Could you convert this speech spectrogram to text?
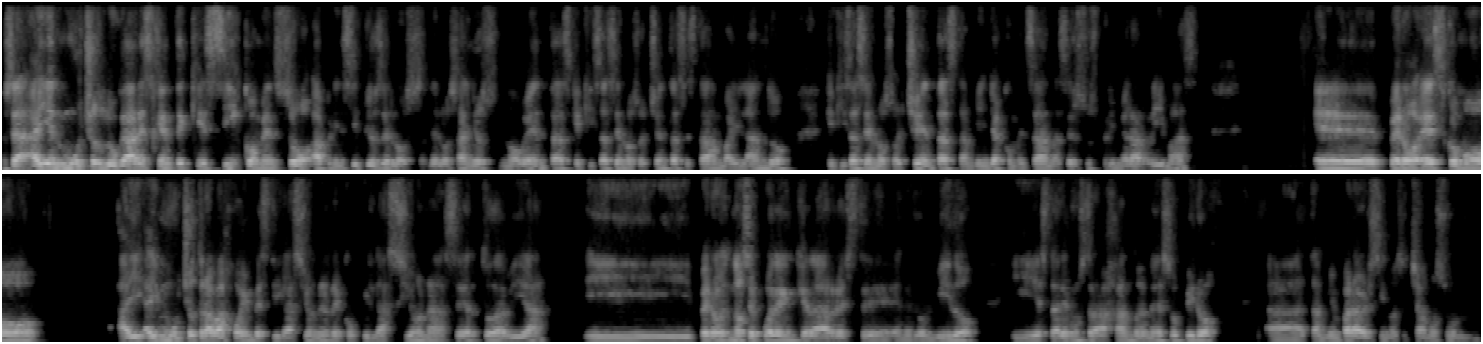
o sea, hay en muchos lugares gente que sí comenzó a principios de los, de los años 90, que quizás en los 80 estaban bailando, que quizás en los 80 también ya comenzaban a hacer sus primeras rimas. Eh, pero es como, hay, hay mucho trabajo de investigación y recopilación a hacer todavía, y, pero no se pueden quedar este, en el olvido y estaremos trabajando en eso, Piro, ah, también para ver si nos echamos un,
